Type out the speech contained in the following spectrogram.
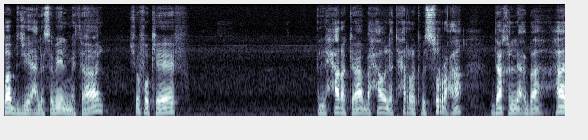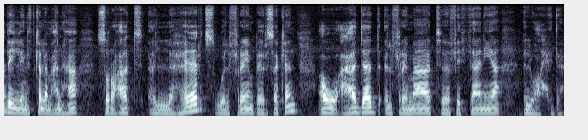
ببجي على سبيل المثال. شوفوا كيف الحركة بحاول أتحرك بالسرعة داخل اللعبة. هذه اللي نتكلم عنها سرعة الهيرتز وال frame per second أو عدد ال frame ات في الثانية الواحدة.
